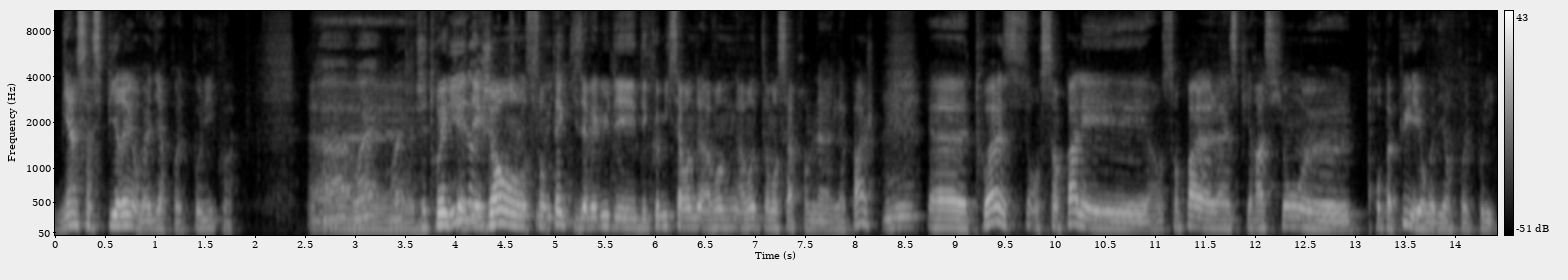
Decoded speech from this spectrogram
bien s'inspirer, on va dire, pour être poli, quoi. Euh, Ah, ouais, ouais. J'ai trouvé Oui, a non, des gens, on que sentait qu'ils avaient lu des, des comics avant de, avant, avant de commencer à prendre la, la page. Euh, toi, on sent pas les, on sent pas l'inspiration euh, trop appuyée, on va dire, pour être poli.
